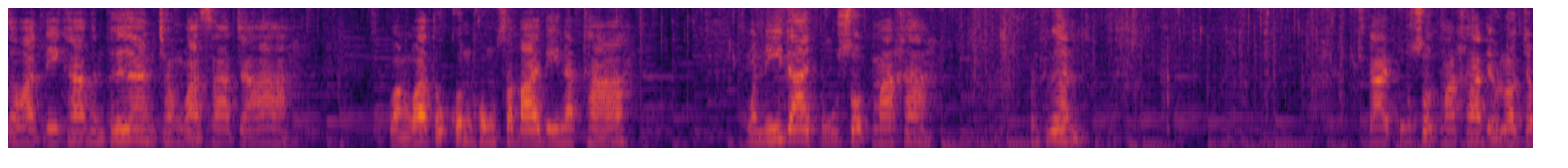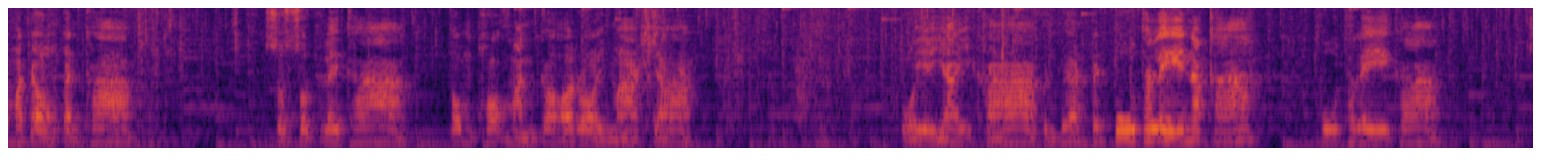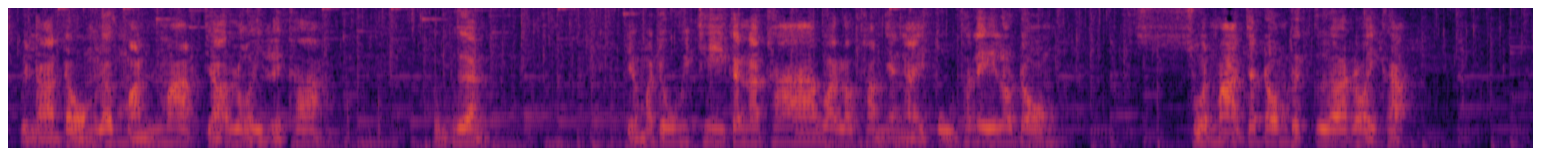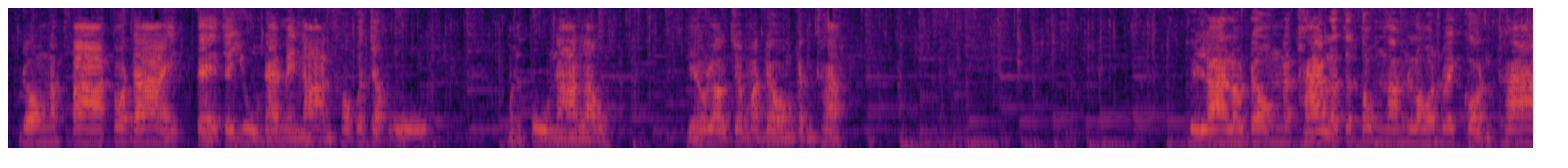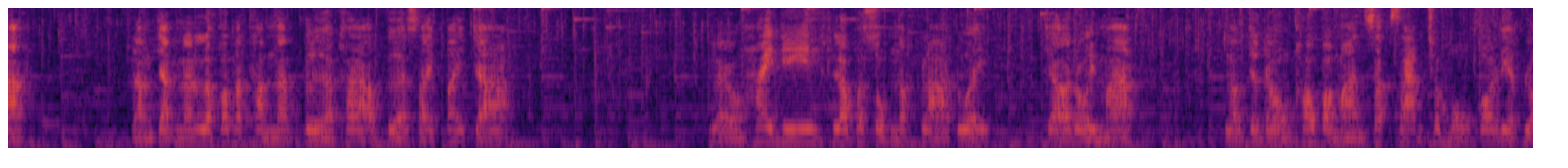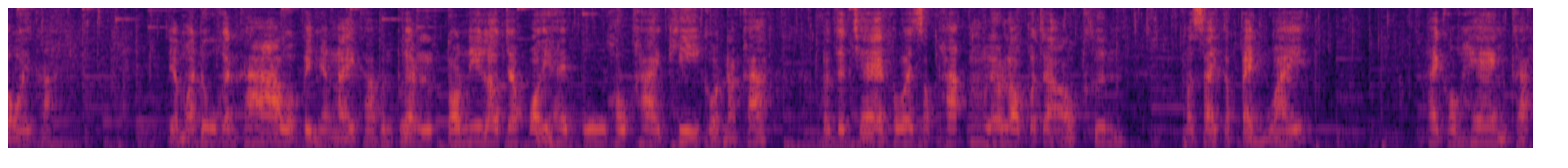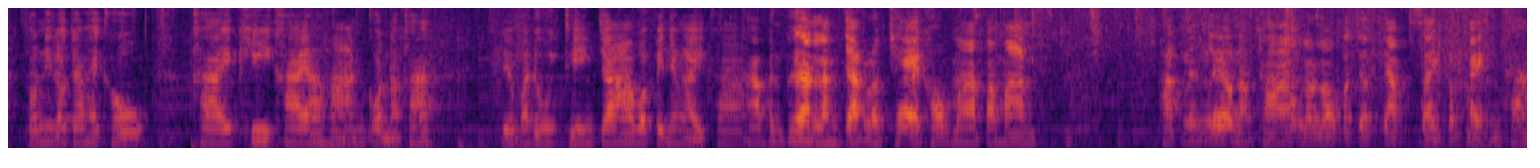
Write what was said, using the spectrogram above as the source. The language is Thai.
สวัสดีค่ะเพื่อนๆ ช่องวาซาจ้า หวังว่าทุกคนคงสบายดีนะคะ วันนี้ได้ปูสดมาค่ะ เพื่อนๆ ได้ปูสดมาค่ะ เดี๋ยวเราจะมาดองกันค่ะ สดๆเลยค่ะ ต้มเคาะมันก็อร่อยมากจ้า ตัวใหญ่ๆค่ะ เพื่อนๆ เป็นปูทะเลนะคะ ปูทะเลค่ะ เวลาดองแล้วมันมากจะอร่อยเลยค่ะ เพื่อนๆ เดี๋ยวมาดูวิธีกันนะคะ ว่าเราทำยังไงปูทะเลเราดอง ส่วนมากจะดองด้วยเกลืออร่อยค่ะ ดองน้ำปลาก็ได้ แต่จะอยู่ได้ไม่นานเขาก็จะโอ้เหมือนปูนาเรา เดี๋ยวเราจะมาดองกันค่ะ เวลาเราดองนะคะ เราจะต้มน้ำร้อนไว้ก่อนค่ะ หลังจากนั้นเราก็มาทำน้ำเกลือค่ะ เอาเกลือใส่ไปจ้า แล้วให้ดีเราผสมน้ำปลาด้วย จะอร่อยมาก เราจะดองเข้าประมาณสักสามชั่วโมงก็เรียบร้อยค่ะ เดี๋ยวมาดูกันค่ะว่าเป็นยังไงคะเพื่อนๆ ตอนนี้เราจะปล่อยให้ปูเขาคายขี้ก่อนนะคะ เราจะแช่เขาไว้สักพักแล้วเราก็จะเอาขึ้น มาใส่กระแป้งไว้ ให้เขาแห้งค่ะ ตอนนี้เราจะให้เขาคายขี้คายอาหารก่อนนะคะ เดี๋ยวมาดูอีกทีจ้าว่าเป็นยังไงค่ะค่ะเพื่อนๆหลังจากเราแช่เขามาประมาณ พักนึงแล้วนะคะ แล้วเราก็จะจับใส่กระแป้งค่ะ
